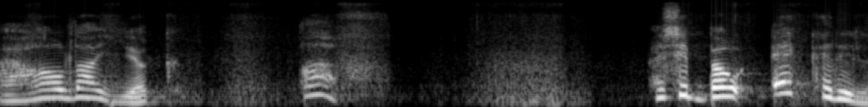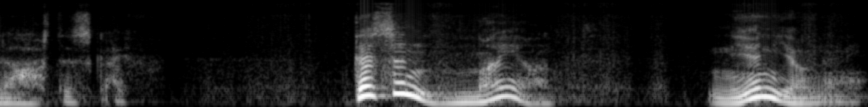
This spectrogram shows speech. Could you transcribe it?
Hy haal daai juk af. Hy sê bou ek uit die laaste skuif. Dis in my hand. Nie in joune nie.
